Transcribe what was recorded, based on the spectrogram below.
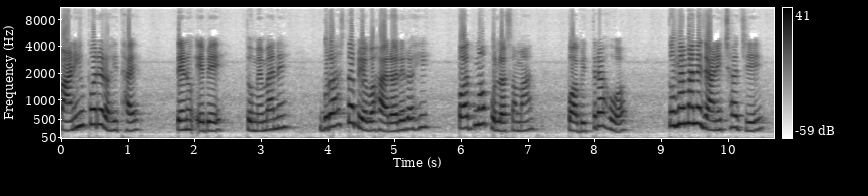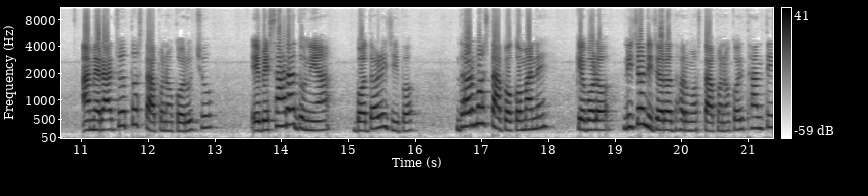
ପାଣି ଉପରେ ରହିଥାଏ। ତେଣୁ ଏବେ ତୁମେମାନେ ଗୃହସ୍ଥ ବ୍ୟବହାରରେ ରହି ପଦ୍ମ ଫୁଲ ସମାନ ପବିତ୍ର ହୁଅ। ତୁମେମାନେ ଜାଣିଛ ଯେ ଆମେ ରାଜତ୍ୱ ସ୍ଥାପନ କରୁଛୁ। ଏବେ ସାରା ଦୁନିଆ ବଦଳିଯିବ। ଧର୍ମ ସ୍ଥାପକମାନେ କେବଳ ନିଜ ନିଜର ଧର୍ମ ସ୍ଥାପନ କରିଥାନ୍ତି।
